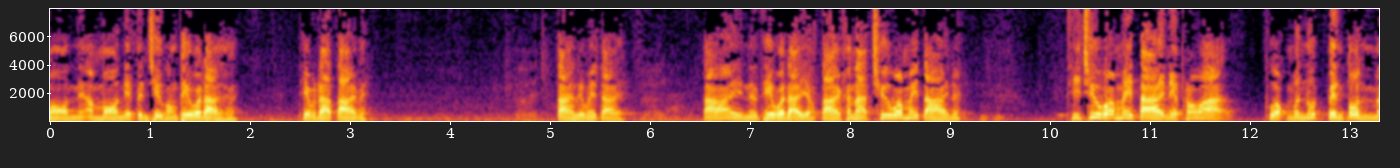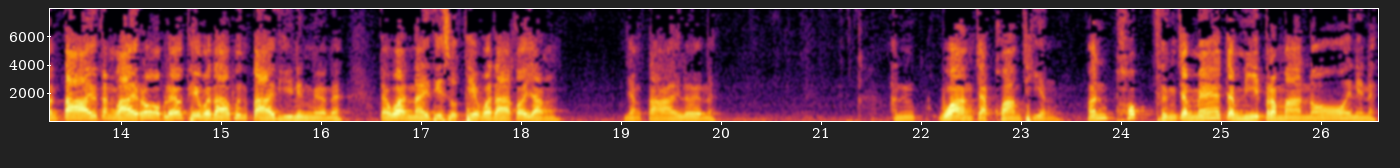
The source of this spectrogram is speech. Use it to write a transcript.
มรเนี่ยอมรเนี่ยเป็นชื่อของเทวดาใช่ไหมเทวดาตายไหมตายหรือไม่ตาย ตายเนี่ยเทวดายังตายขนาดชื่อว่าไม่ตายนะ ที่ชื่อว่าไม่ตายเนี่ย เพราะว่าพวกมนุษย์เป็นต้นมันตายตั้งหลายรอบแล้วเทวดาเพิ่งตายทีหนึ่งเนี่ยนะแต่ว่าในที่สุดเทวดาก็ยังยังตายเลยนะอันว่างจากความเที่ยงมันพบถึงจะแม้จะมีประมาณน้อยเนี่ยนะ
